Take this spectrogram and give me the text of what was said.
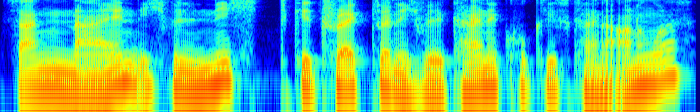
sagen, nein, ich will nicht getrackt werden, ich will keine Cookies, keine Ahnung was,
